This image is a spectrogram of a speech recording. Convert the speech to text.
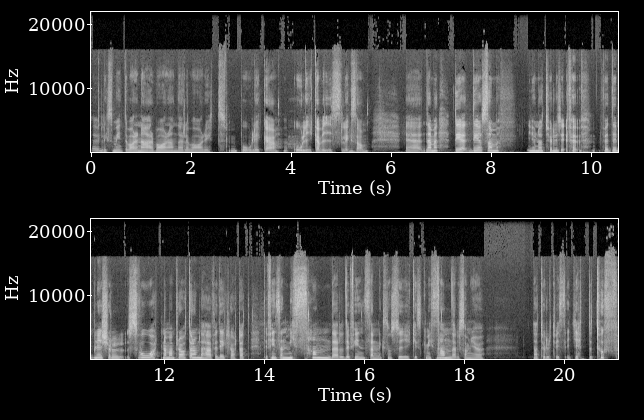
eh, liksom inte varit närvarande eller varit på olika, olika vis. Liksom. Mm. Eh, nej men det, det som ju naturligtvis... För, för det blir så svårt när man pratar om det här. För det är klart att det finns en misshandel. Det finns en liksom psykisk misshandel mm. som ju naturligtvis är jättetuff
